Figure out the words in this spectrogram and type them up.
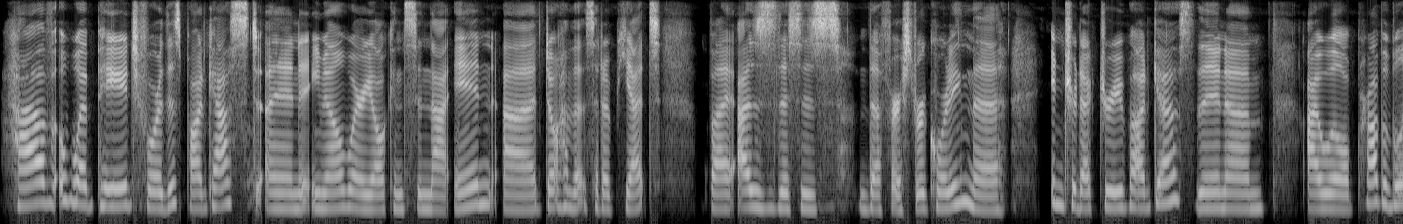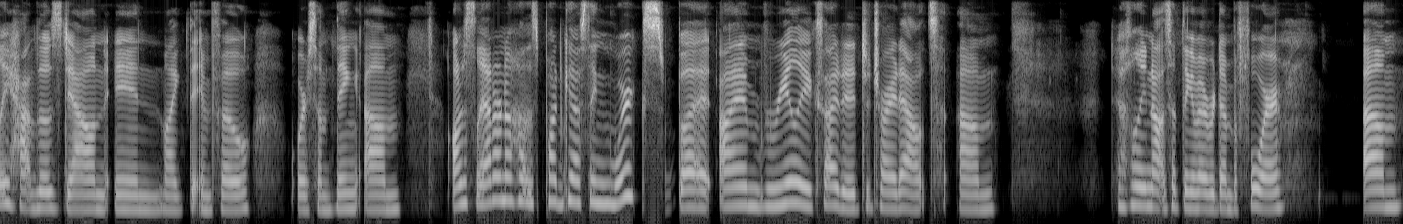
have a web page for this podcast and an email where y'all can send that in. Uh, don't have that set up yet but as this is the first recording the introductory podcast then um, i will probably have those down in like the info or something um, honestly, I don't know how this podcast thing works, but I'm really excited to try it out. Um, definitely not something I've ever done before. Um,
